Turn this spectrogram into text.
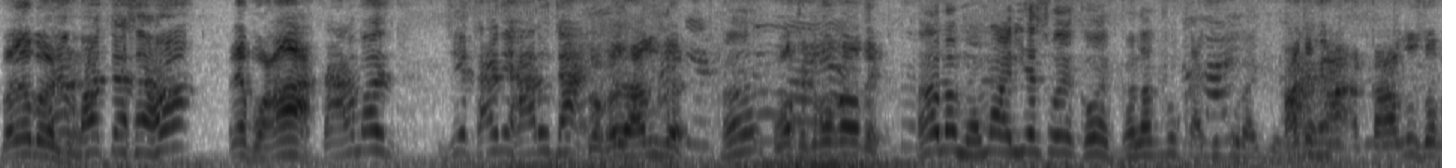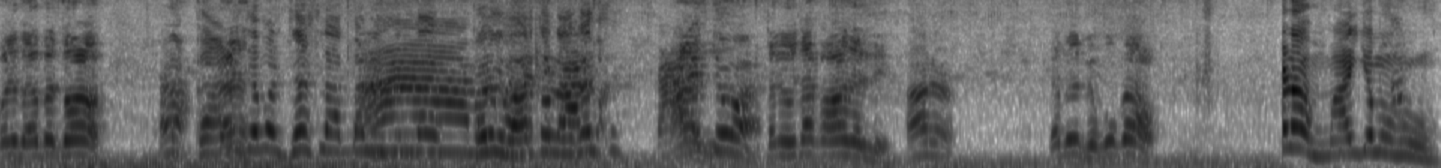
બરાબર છે. મસ્ત છે હો. અરે ભણા કાળમાં જે થાય ને સારું થાય. સોગળી સારું છે. હા? ઓ ખટકો કરો તે. હા બા મોમો આવીએ છો એક હોય ગલાટનું કાજુપુર આવીએ હા તો કાળનું સોગળી બરાબર જોડો. ગાડી જબરજસ્ત લાવવાની હા, થોડી વાર તો લાગે છે. કાળ જ તમે ઉતાર કરો જલ્દી. અરે તમે બધું ભેગું કરો. મેડમ આવી ગયો મોમો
